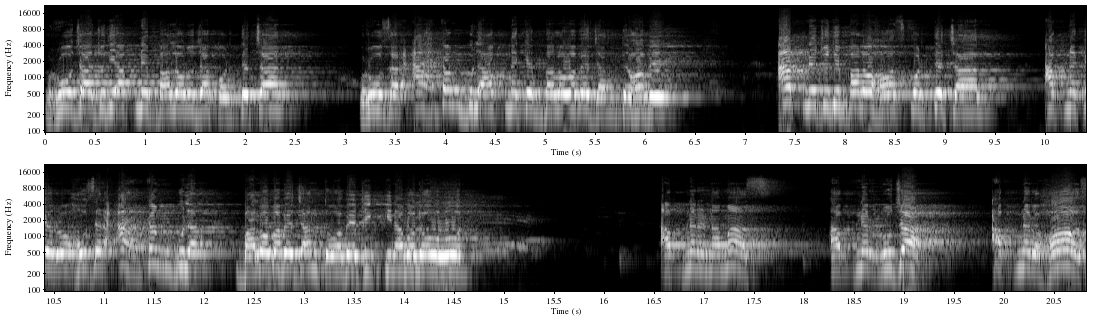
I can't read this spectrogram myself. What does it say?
রোজা যদি আপনি ভালো রোজা করতে চান, রোজার আহকামগুলো আপনাকে ভালোভাবে জানতে হবে। আপনি যদি ভালো হজ করতে চান, আপনাকে হজের আহকামগুলা ভালোভাবে জানতে হবে, ঠিক কিনা বলুন? আপনার নামাজ, আপনার রোজা, আপনার হজ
